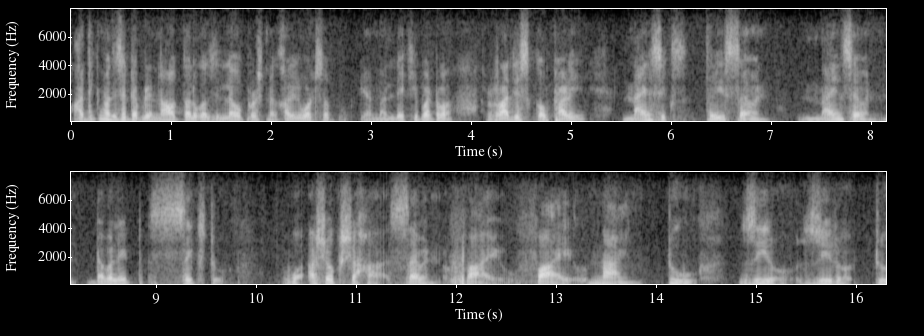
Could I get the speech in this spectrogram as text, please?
अधिक माहितीसाठी आपले नाव तालुका जिल्हा व प्रश्न खालील व्हॉट्सअप यांना लेखी पाठवा. Rajesh Kavthale nine six three seven nine seven double eight six two व Ashok Shah seven five five nine two zero zero two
